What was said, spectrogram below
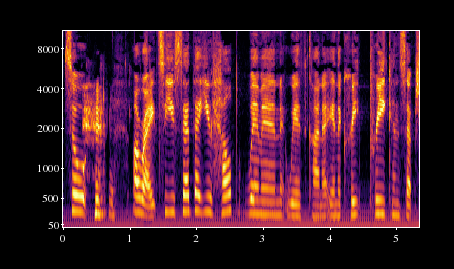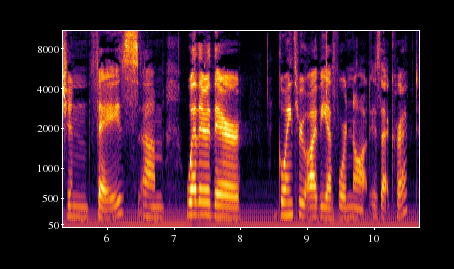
So, all right. So you said that you help women with kind of in the preconception phase, um, whether they're going through IVF or not. Is that correct?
